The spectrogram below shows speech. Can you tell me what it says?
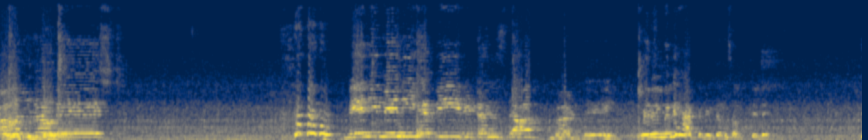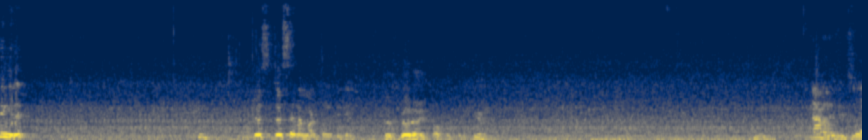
ಒಳ್ಳೆ ಆಲ್ ದ ತಿಂತಾರೆ. Best many many happy returns the birthday many many happy returns ಆಗ್ತಿದೆ ಹೆಂಗಿದೆ? ಡ್ರೆಸ್ ಡ್ರೆಸ್ ಎಲ್ಲ ಮಾಡ್ಕೊಂತಿದ್ದೆ ಡ್ರೆಸ್ ಬೇರೆ ಆಯ್ತು ಪಾಪ ನಾವು ತಿನ್ಸುವ?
